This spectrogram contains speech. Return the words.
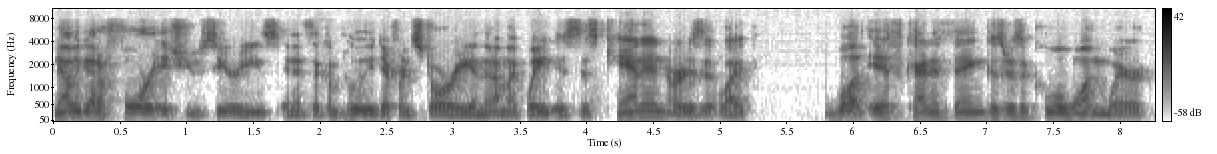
now we got a four issue series and it's a completely different story, and then I'm like, wait, is this canon or is it like what if kind of thing? Because there's a cool one where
